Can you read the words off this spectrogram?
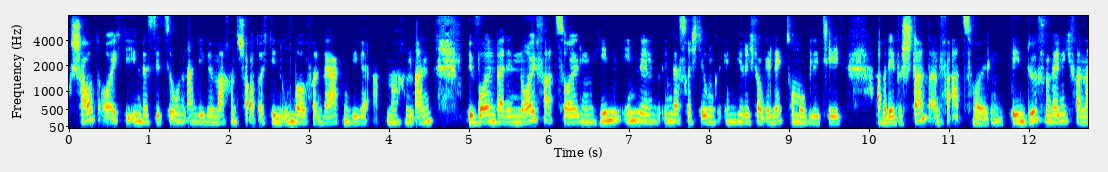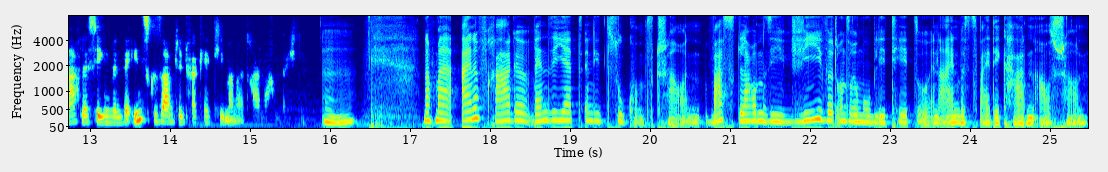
Schaut euch die Investitionen an, die wir machen. Schaut euch den Umbau von Werken, die wir machen, an. Wir wollen bei den Neufahrzeugen hin in, den, in, das Richtung, in die Richtung Elektromobilität. Aber der Bestand an Fahrzeugen, den dürfen wir nicht vernachlässigen, wenn wir insgesamt den Verkehr klimaneutral machen möchten. Mhm. Nochmal eine Frage, wenn Sie jetzt in die Zukunft schauen, was glauben Sie, wie wird unsere Mobilität so in ein bis zwei Dekaden ausschauen?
